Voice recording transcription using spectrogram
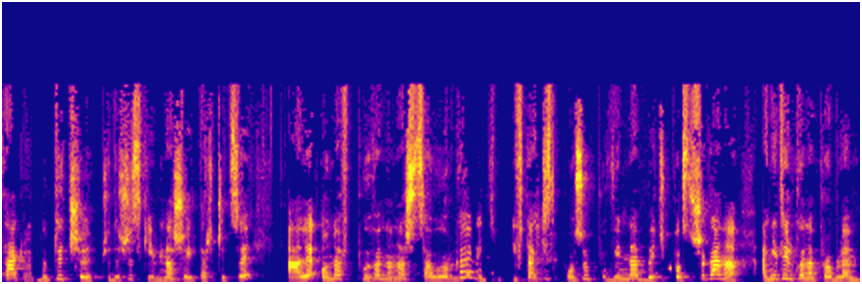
tak, tak dotyczy przede wszystkim naszej tarczycy, ale ona wpływa na nasz cały organizm i w taki sposób powinna być postrzegana, a nie tylko na problem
